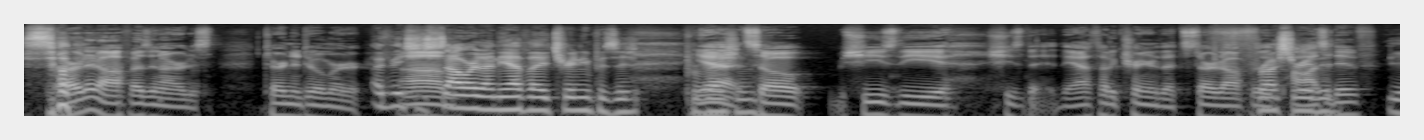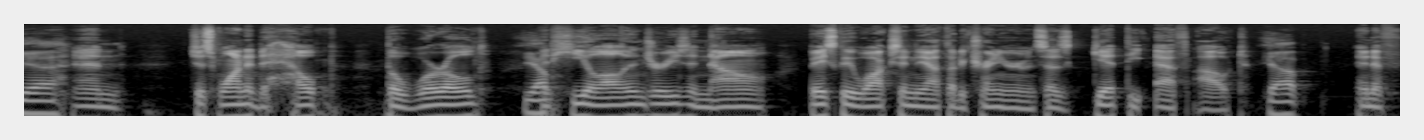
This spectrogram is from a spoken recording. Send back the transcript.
so Started off as an artist, turned into a murder. I think she Um, soured on the athletic training position profession. Yeah, so she's the she's the, the athletic trainer that started off really positive yeah. and just wanted to help the world Yep. and heal all injuries and now basically walks into the athletic training room and says, Get the F out. Yep. And if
